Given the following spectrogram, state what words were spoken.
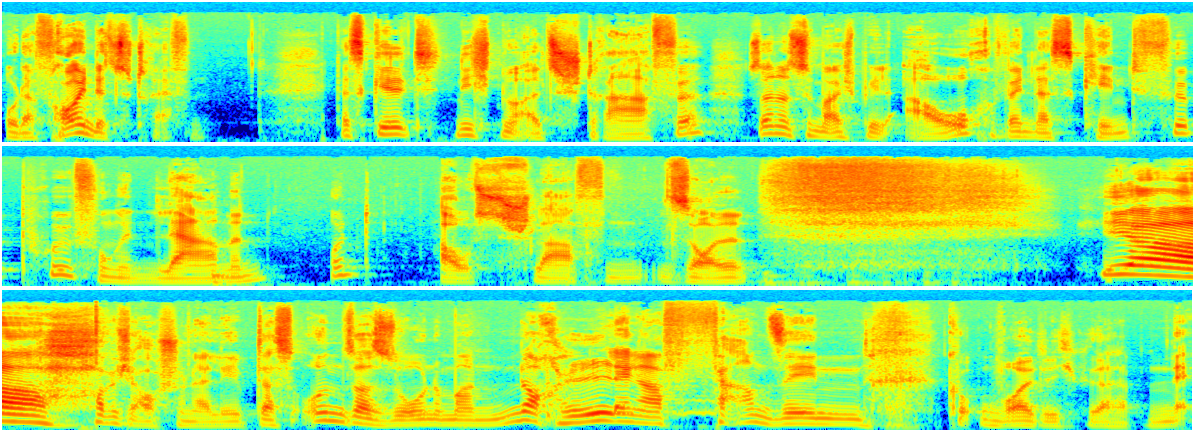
oder Freunde zu treffen. Das gilt nicht nur als Strafe, sondern zum Beispiel auch, wenn das Kind für Prüfungen lernen und ausschlafen soll. Ja, habe ich auch schon erlebt, dass unser Sohn immer noch länger Fernsehen gucken wollte. Ich gesagt habe, nee,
